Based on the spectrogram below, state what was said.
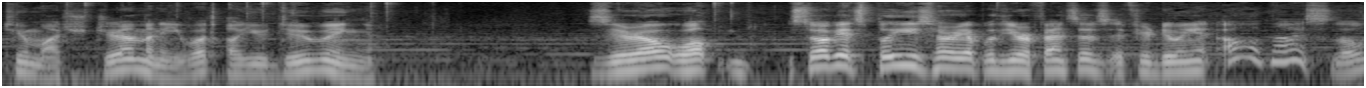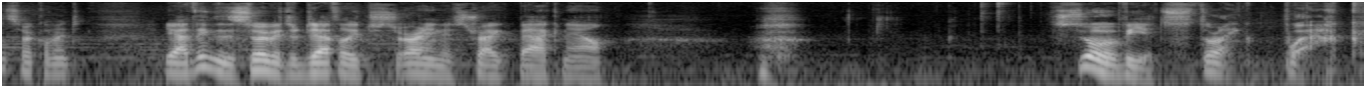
too much. Germany, what are you doing? Zero? Well, Soviets, please hurry up with your offensives if you're doing it. Oh, nice. Little encirclement. Yeah, I think the Soviets are definitely starting to strike back now. Soviets strike back.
